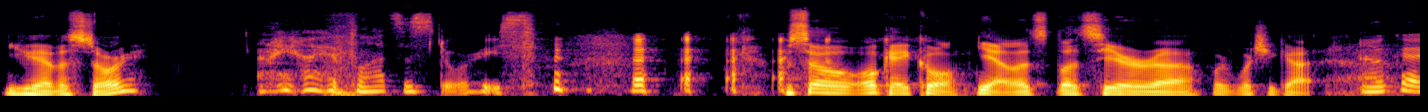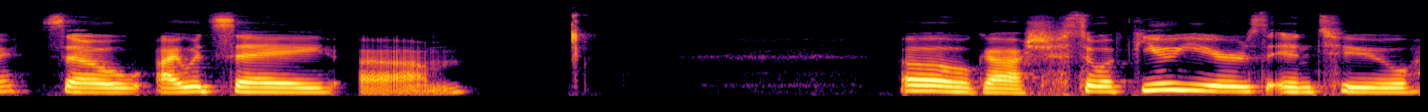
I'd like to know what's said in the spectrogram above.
You have a story? I I have lots of stories. so okay, cool. Yeah, let's let's hear uh, what, what you got. Okay. So I would say, um, oh gosh. So a few years into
